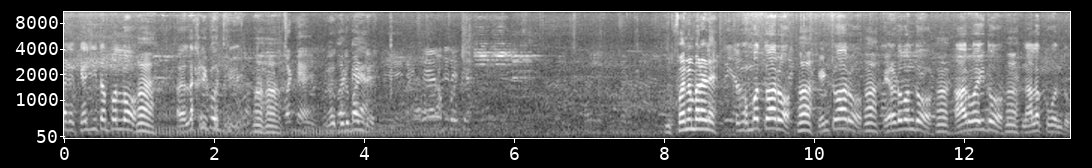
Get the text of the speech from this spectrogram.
ಕಡೆ ಕೆ ಜಿ ಟೆಂಪಲ್ಲು ಎಲ್ಲ ಕಡೆಗೆ ಹೋಗ್ತೀವಿ. ಗುಡಿಬಂಡೆ. ಫೋನ್ ನಂಬರ್ ಹೇಳಿ. ಒಂಬತ್ತು ಆರು ಹಾಂ. ಎಂಟು ಆರು ಹಾಂ. ಎರಡು ಒಂದು ಆರು ಐದು ನಾಲ್ಕು ಒಂದು.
